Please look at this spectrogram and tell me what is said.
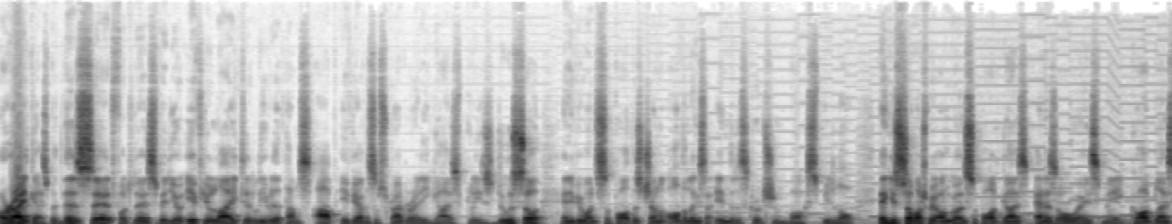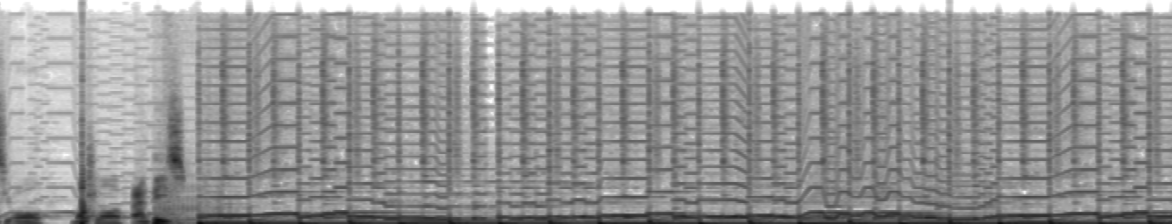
Alright guys, but this is it for today's video. If you liked it, leave it a thumbs up. If you haven't subscribed already, guys, please do so. And if you want to support this channel, all the links are in the description box below. Thank you so much for your ongoing support, guys. And as always, may God bless you all. Much love and peace.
